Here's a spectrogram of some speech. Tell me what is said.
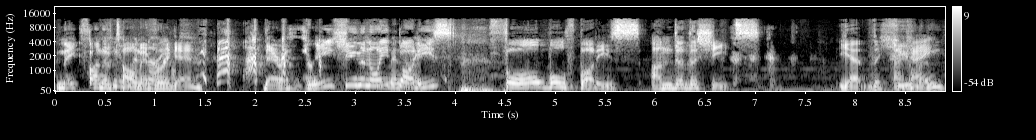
make fun of Tom ever again. There are three humanoid, Humanoid. bodies, four wolf bodies under the sheets. Yeah, the human. Okay?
